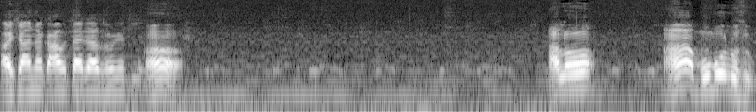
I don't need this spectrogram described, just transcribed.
અચાનક આવતા રહ્યા છો એટલે? હા. હાલો? હા હું બોલું છું.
